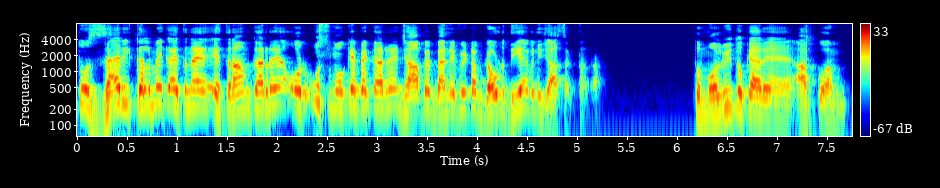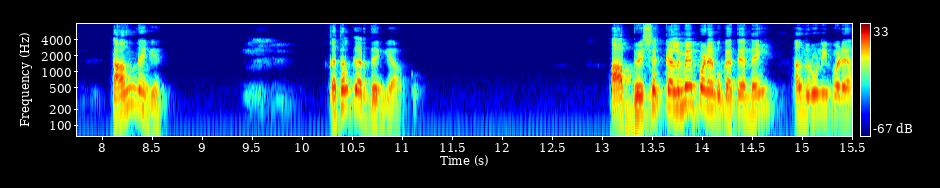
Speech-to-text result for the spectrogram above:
تو زہری کلمے کا اتنا احترام کر رہے ہیں اور اس موقع پہ کر رہے ہیں جہاں پہ بینیفٹ آف ڈاؤٹ دیا بھی نہیں جا سکتا تھا۔ تو مولوی تو کہہ رہے ہیں، آپ کو ہم ٹانگ دیں گے؟ قتل کر دیں گے آپ کو۔ آپ بے شک کلمے پڑھے وہ کہتے ہیں نہیں، اندرونی پڑھا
